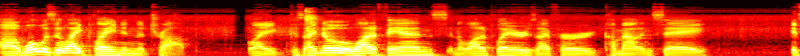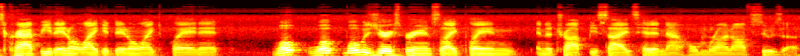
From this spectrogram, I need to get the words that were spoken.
uh, what was it like playing in the Trop? Like, because I know a lot of fans and a lot of players I've heard come out and say it's crappy. They don't like it. They don't like to play in it. What what what was your experience like playing in the Trop besides hitting that home run off Souza?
